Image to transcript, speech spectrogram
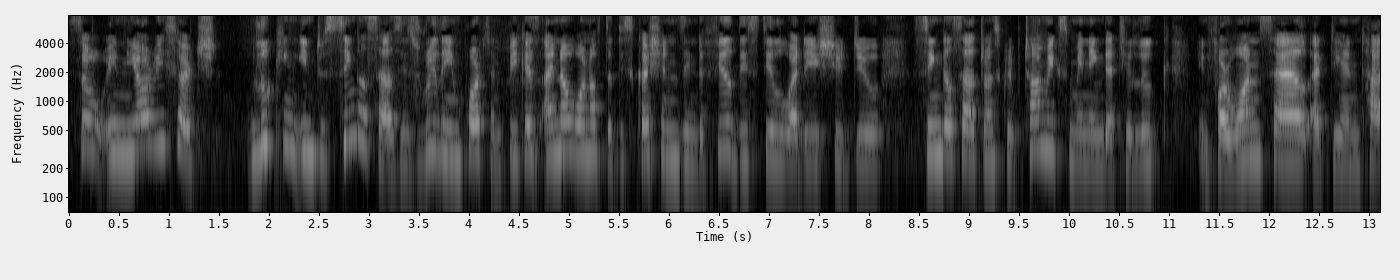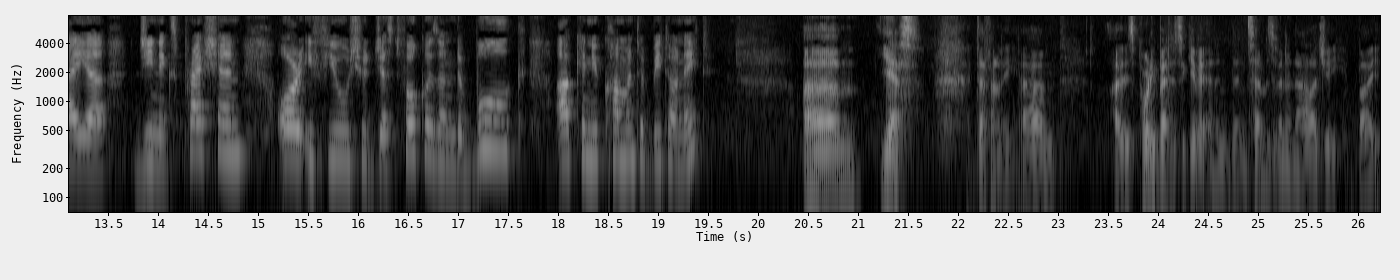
So, in your research, looking into single cells is really important because I know one of the discussions in the field is still whether you should do single cell transcriptomics, meaning that you look for one cell at the entire gene expression, or if you should just focus on the bulk. Uh, can you comment a bit on it? Um, yes, definitely. Um, it's probably better to give it in, in, terms of an analogy by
